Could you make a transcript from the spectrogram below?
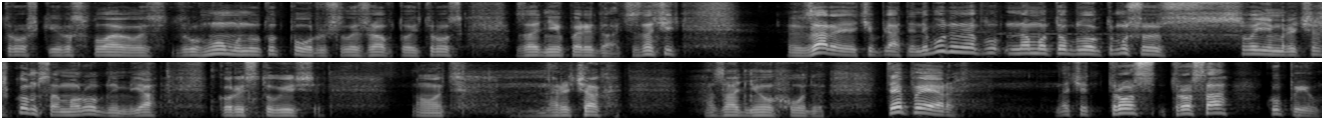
трошки розплавилось, в другому, ну тут поруч лежав той трос задньої передачі. Значить, зараз я чіпляти не буду на, на мотоблок, тому що своїм речашком саморобним я користуюсь. От, речах заднього ходу. Тепер, значить, трос, троса купив.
